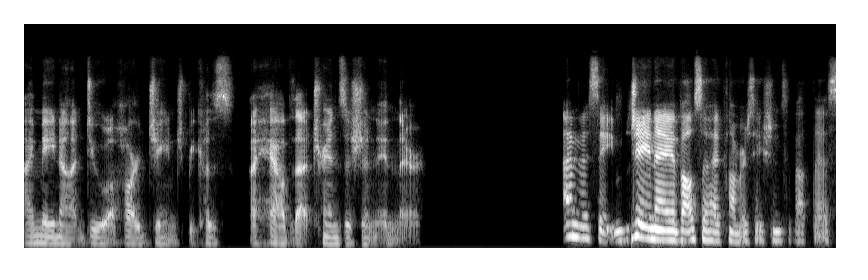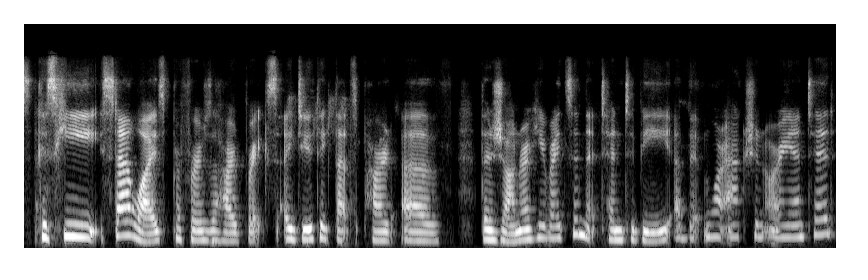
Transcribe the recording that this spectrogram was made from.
i may not do a hard change because i have that transition in there I'm the same. Jay and I have also had conversations about this because he, style wise, prefers the hard breaks. I do think that's part of the genre he writes in that tend to be a bit more action oriented.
